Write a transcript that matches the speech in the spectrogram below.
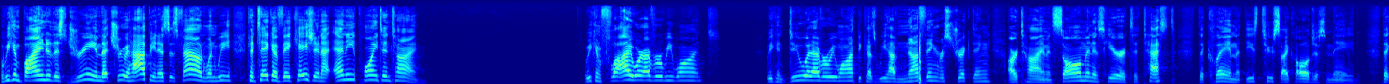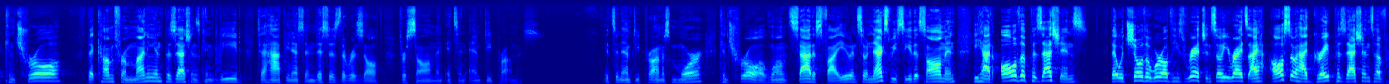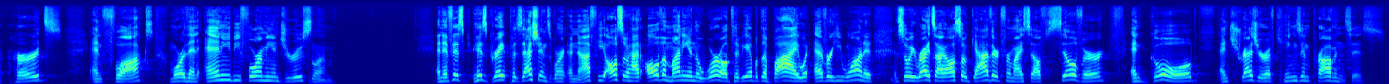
We can buy into this dream that true happiness is found when we can take a vacation at any point in time. We can fly wherever we want. We can do whatever we want because we have nothing restricting our time. And Solomon is here to test the claim that these two psychologists made that control that comes from money and possessions can lead to happiness. And this is the result for Solomon it's an empty promise. It's an empty promise. More control won't satisfy you. And so next we see that Solomon, he had all the possessions that would show the world he's rich. And so he writes, I also had great possessions of herds and flocks, more than any before me in Jerusalem. And if his, his great possessions weren't enough, he also had all the money in the world to be able to buy whatever he wanted. And so he writes, I also gathered for myself silver and gold and treasure of kings and provinces.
